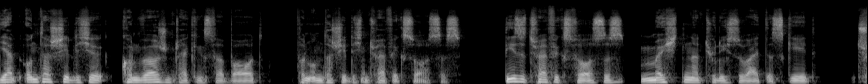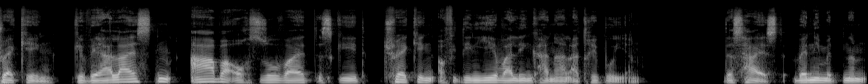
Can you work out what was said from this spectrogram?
Ihr habt unterschiedliche Conversion-Trackings verbaut von unterschiedlichen Traffic Sources. Diese Traffic Sources möchten natürlich, soweit es geht, Tracking gewährleisten, aber auch soweit es geht, Tracking auf den jeweiligen Kanal attribuieren. Das heißt, wenn ihr mit einem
